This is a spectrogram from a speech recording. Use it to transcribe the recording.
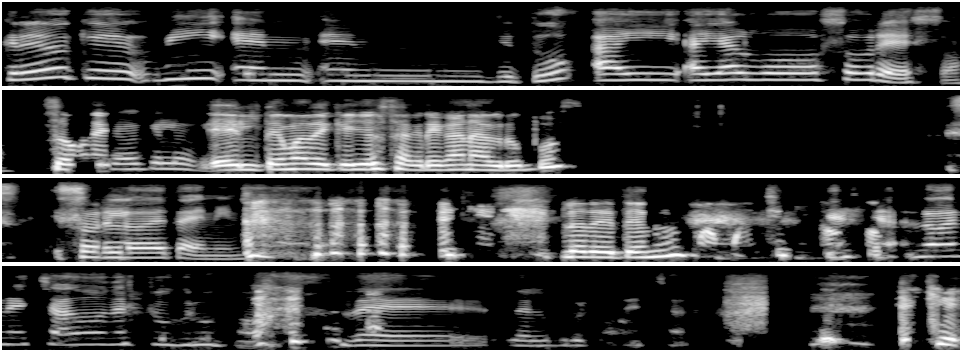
creo que vi en, en YouTube, hay, hay algo sobre eso. Sobre Creo que lo vi. el tema de que ellos se agregan a grupos. Sobre lo de timing. Lo de Temin fue muy chistoso. Lo han echado de su grupo, de, del grupo de chat. Es que,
